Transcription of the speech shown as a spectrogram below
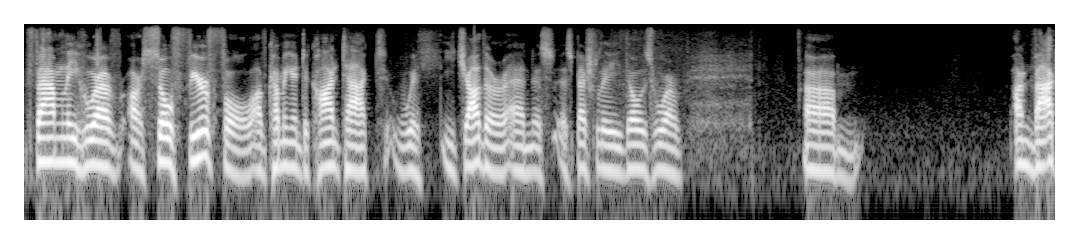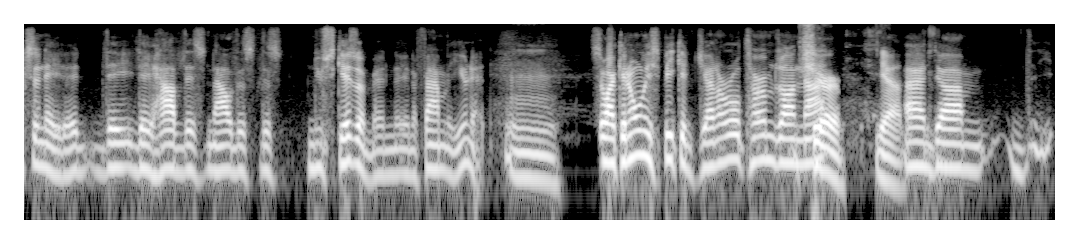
family who have are so fearful of coming into contact with each other, and especially those who are um, unvaccinated, they they have this now this this new schism in in a family unit. Mm. So I can only speak in general terms on that. Sure. Yeah. And um, th-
